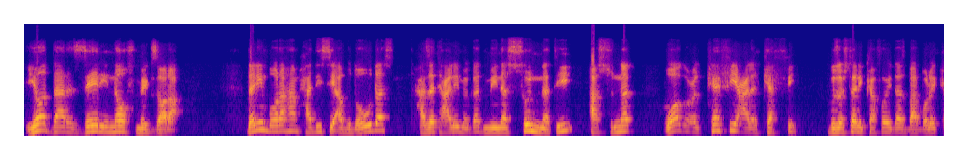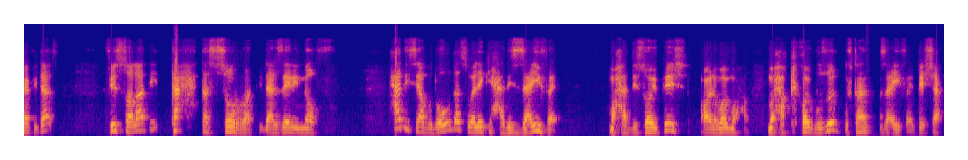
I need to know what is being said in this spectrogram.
یا در زیر ناف می‌گذاره در این باره هم حدیث ابو داود است. حضرت علی میگه من السنتی از سنت وضع الكف على الكف گذاشتن کفای دست بر بالای کف دست فی الصلاة تحت السرة در زیر ناف حدیث أبو داود است ولی که حدیث ضعیفه محدثای پیش علمای محققای بزرگ گفتن ضعیفه به شک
